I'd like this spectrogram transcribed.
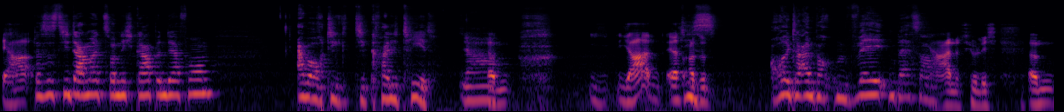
Ja, dass es die damals noch nicht gab in der Form. Aber auch die, die Qualität. Ja. ähm, ja, erst, also heute einfach um Welten besser. Ja, natürlich. Ähm,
